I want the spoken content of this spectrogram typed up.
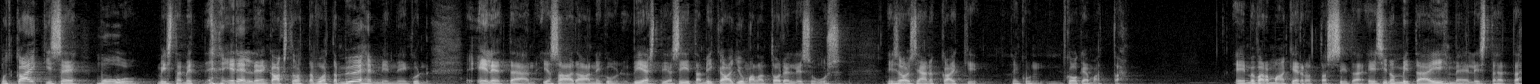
Mutta kaikki se muu, mistä me edelleen 2000 vuotta myöhemmin niin kun eletään ja saadaan niin kun viestiä siitä, mikä on Jumalan todellisuus, niin se olisi jäänyt kaikki niin kun kokematta. Ei me varmaan kerrottaisi sitä. Ei siinä ole mitään ihmeellistä, että,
